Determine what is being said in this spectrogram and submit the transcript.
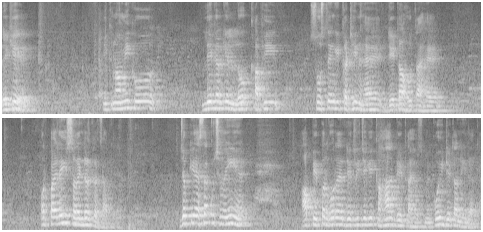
देखिए इकोनॉमी को लेकर के लोग काफ़ी सोचते हैं कि कठिन है डेटा होता है, और पहले ही सरेंडर कर जाते हैं। जबकि ऐसा कुछ नहीं है। आप पेपर हो रहे हैं, देख लीजिए कि कहाँ डेटा है उसमें, कोई डेटा नहीं रहता।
